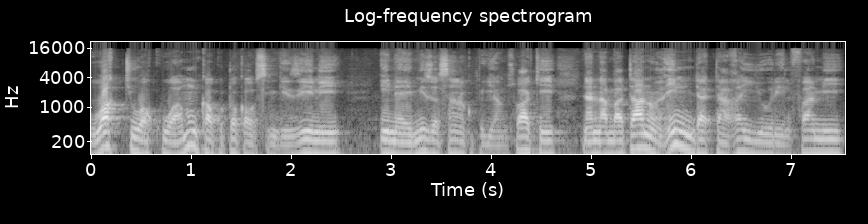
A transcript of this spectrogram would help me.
wakti wa kuamka kutoka usingizini. Inahimizwa sana kupiga mswaki. Na namba tano inda taghayuri lfami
